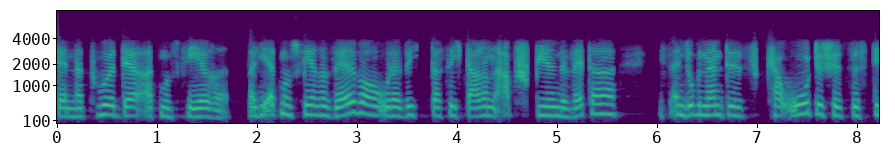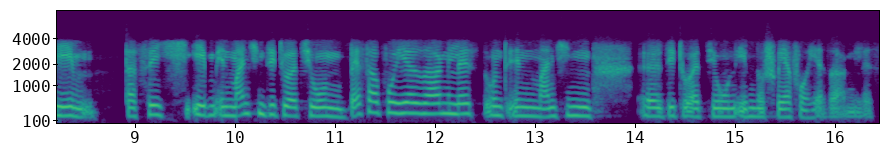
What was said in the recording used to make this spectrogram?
der Natur der Atmosphäre. Weil die Atmosphäre selber oder sich, das sich darin abspielende Wetter ist ein sogenanntes chaotisches System, das sich eben in manchen Situationen besser vorhersagen lässt und in manchen äh, Situationen eben nur schwer vorhersagen lässt.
